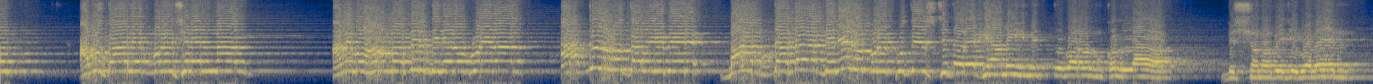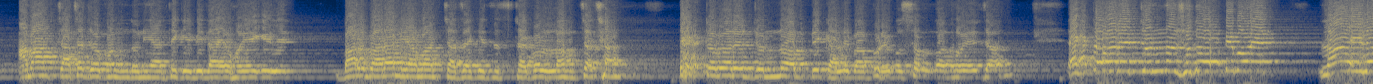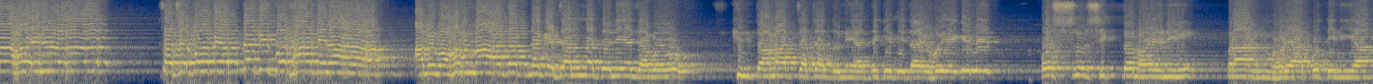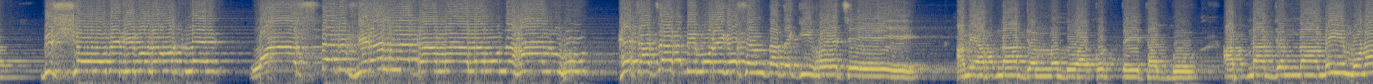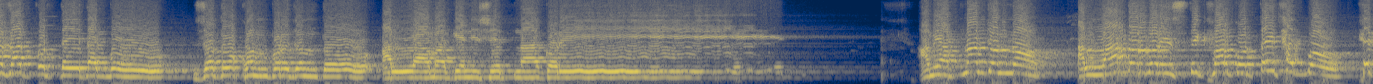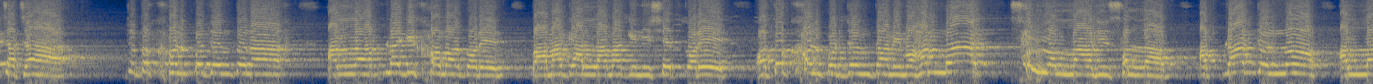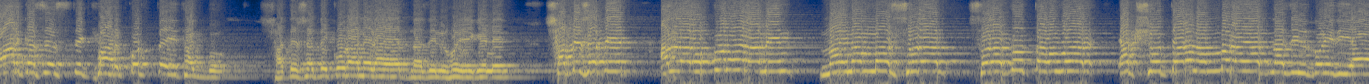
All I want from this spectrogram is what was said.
আমি মৃত্যুবরণ করলাম। বিশ্বনবীজি বলেন, আমার চাচা যখন দুনিয়া থেকে বিদায় হয়ে গেলেন, বারবার আমি আমার চাচাকে চেষ্টা করলাম, চাচা, একটাবারের জন্য আপনি কালেমা পড়ে মুসলমান হয়ে যান। একটাবারের জন্য শুধু আপনি বলেন চাচা আমি আপনাকে কথা দিলাম, আমি মোহাম্মদ আপনাকে জান্নাতে নিয়ে যাব। কিন্তু আমার চাচা দুনিয়া থেকে বিদায় হয়ে গেলেন। অশ্রু সিক্ত নয়নি প্রাণ ভরে আপত্তি নিয়া বিশ্ব নবী জীবনে উঠলেন। হে চাচা, আপনি মরে গেছেন, তাতে কি হয়েছে? আমি আপনার জন্য দোয়া করতেই থাকব। আপনার জন্য আমি মোনাজাত করতেই থাকব। যতক্ষণ পর্যন্ত আল্লাহ আমাকে নিষেধ না করে। আমি আপনার জন্য আল্লাহর দরবারে ইস্তিগফার করতেই থাকব। হে চাচা যতক্ষণ পর্যন্ত না আল্লাহ আপনাকে ক্ষমা করেন বা আমাকে আল্লাহ আমাকে নিষেধ করে, অতক্ষণ পর্যন্ত আমি মোহাম্মদ আলাইহি সাল্লাম আপনার জন্য আল্লাহর কাছে ইস্তিগফার করতেই থাকব। সাথে সাথে কোরআনের আয়াত নাজিল হয়ে গেলেন। সাথে সাথে আল্লাহ রাব্বুল আলামিন নয় নম্বর সূরা, সূরাতুত তাওবার 113 নম্বর আয়াত নাজিল করে দিয়া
